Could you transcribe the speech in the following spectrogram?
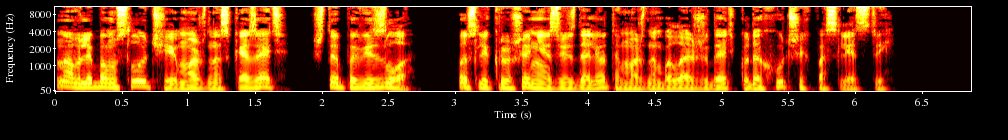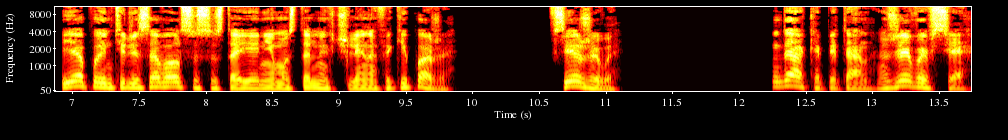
Но в любом случае можно сказать, что повезло. После крушения звездолета можно было ожидать куда худших последствий. Я поинтересовался состоянием остальных членов экипажа. Все живы? Да, капитан, живы все.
